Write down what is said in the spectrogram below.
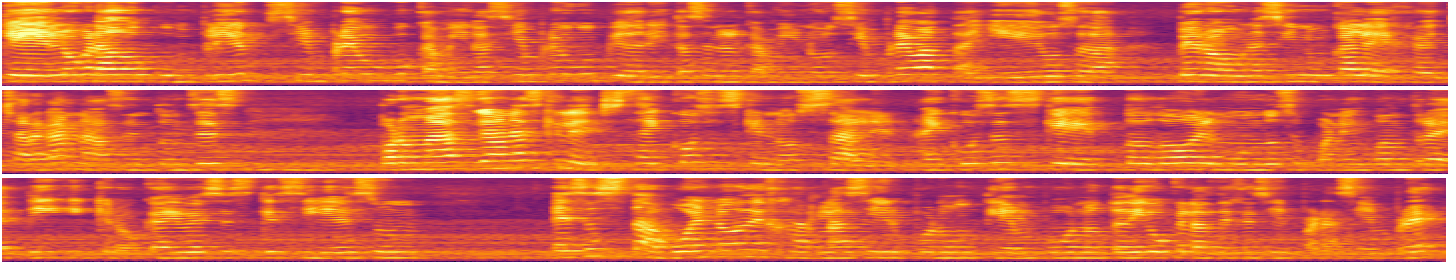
que he logrado cumplir, siempre hubo caminas, siempre hubo piedritas en el camino, siempre batallé, o sea, pero aún así nunca le dejé de echar ganas. Entonces, por más ganas que le eches, hay cosas que no salen, hay cosas que todo el mundo se pone en contra de ti y creo que hay veces que sí es un... Es hasta bueno dejarlas ir por un tiempo, no te digo que las dejes ir para siempre,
